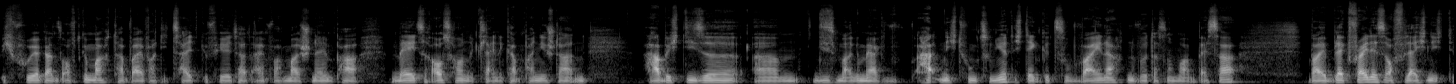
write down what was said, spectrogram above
ich früher ganz oft gemacht habe, weil einfach die Zeit gefehlt hat, einfach mal schnell ein paar Mails raushauen, eine kleine Kampagne starten, habe ich diese ähm, dieses Mal gemerkt, hat nicht funktioniert. Ich denke, zu Weihnachten wird das nochmal besser, weil Black Friday ist auch vielleicht nicht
